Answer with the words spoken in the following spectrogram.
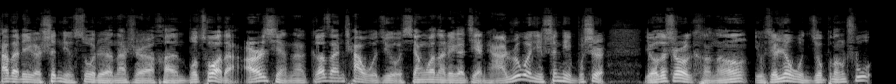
他的这个身体素质那是很不错的，而且呢，隔三差五就有相关的这个检查。如果你身体不适，有的时候可能有些任务你就不能出。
